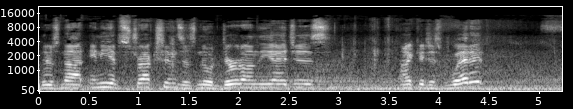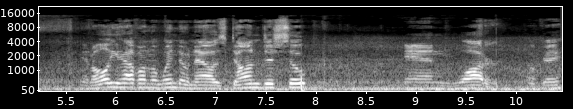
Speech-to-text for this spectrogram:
There's not any obstructions. There's no dirt on the edges. I could just wet it and all you have on the window now is Dawn dish soap and water, okay?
